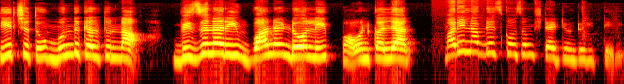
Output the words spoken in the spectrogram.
తీర్చుతూ ముందుకెళ్తున్న visionary one and only Pawan Kalyan. మరిన్ని అప్డేట్స్ కోసం state to Hit TV.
